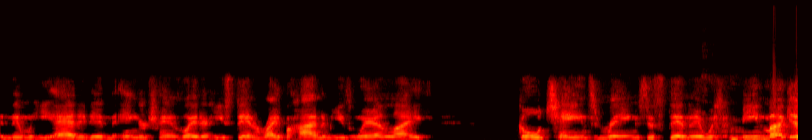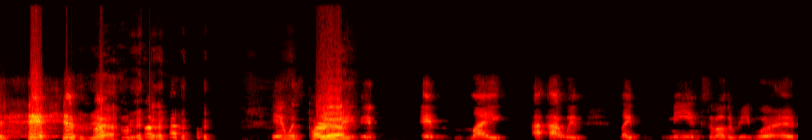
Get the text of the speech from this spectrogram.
And then when he added in the anger translator, he's standing right behind him. He's wearing like gold chains and rings, just standing there with a mean mugging. yeah, it was perfect. It it like I, I would like me and some other people at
